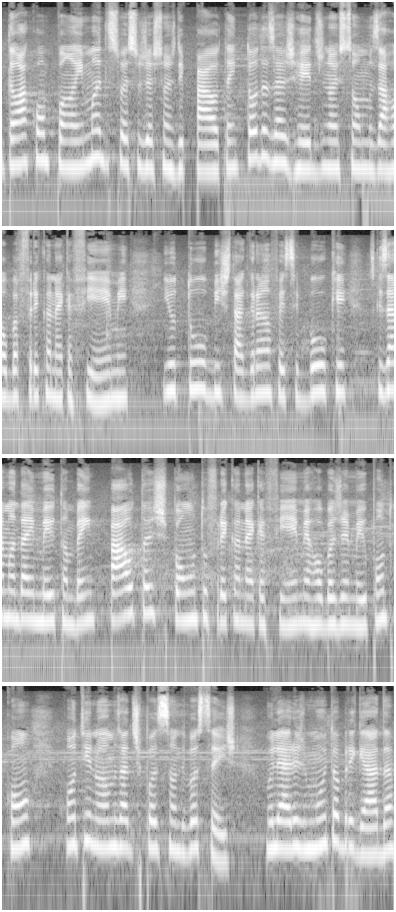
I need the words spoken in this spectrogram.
Então acompanhe, mande suas sugestões de pauta. Em todas as redes nós somos FrecanecFM, YouTube, Instagram, Facebook. Se quiser mandar e-mail também, pautas.frecanecfm.gmail.com. Continuamos à disposição de vocês. Mulheres, muito obrigada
